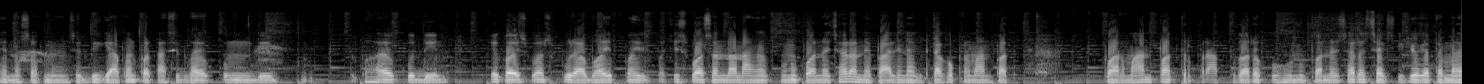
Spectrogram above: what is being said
हेर्न सक्नुहुन्छ। विज्ञापन प्रकाशित दिन भएको वर्ष पुरा भए पच्चिस वर्ष ननागरिक हुनुपर्नेछ र नेपाली नागरिकताको प्रमाणपत्र प्रमाणपत्र प्राप्त गरेको शैक्षिक योग्यतामा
